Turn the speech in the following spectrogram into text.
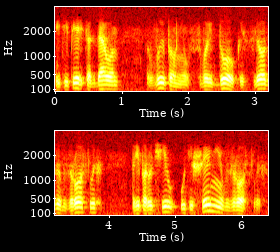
И теперь, когда он выполнил свой долг и слезы взрослых припоручил утешение взрослых,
